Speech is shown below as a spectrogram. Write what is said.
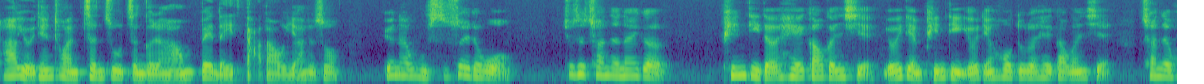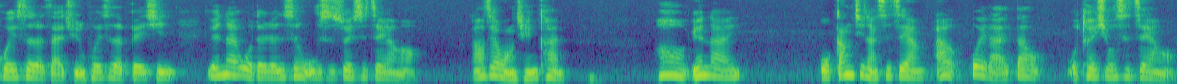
然后有一天突然镇住，整个人好像被雷打到一样，就说：“原来五十岁的我，就是穿着那个平底的黑高跟鞋，有一点平底，有一点厚度的黑高跟鞋，穿着灰色的窄裙、灰色的背心。原来我的人生五十岁是这样哦。然后再往前看，哦，原来我刚进来是这样啊，未来到我退休是这样哦。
